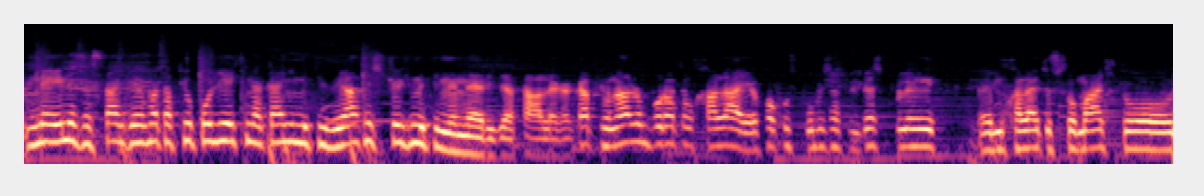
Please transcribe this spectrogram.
Ναι, είναι ζεστά γεύματα. Πιο πολύ έχει να κάνει με τη διάθεση και όχι με την ενέργεια, θα έλεγα. Κάποιον άλλον μπορεί να τον χαλάει. Έχω ακούσει πολλούς αθλητές που λέει ε, Μου χαλάει το στομάχι, το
